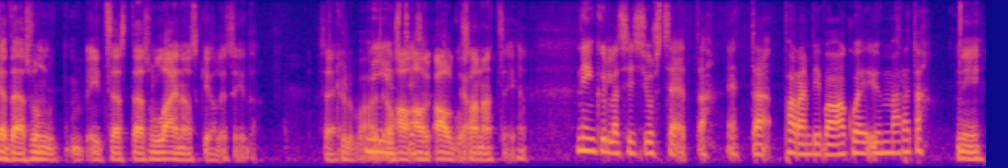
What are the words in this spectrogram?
Ja tämä sun, itse asiassa tämä sun lainauskin oli siitä. Se kyllä vaan, niin al- alkusanat siihen. Niin kyllä siis just se, että, että parempi vaan kuin ei ymmärretä. Niin,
